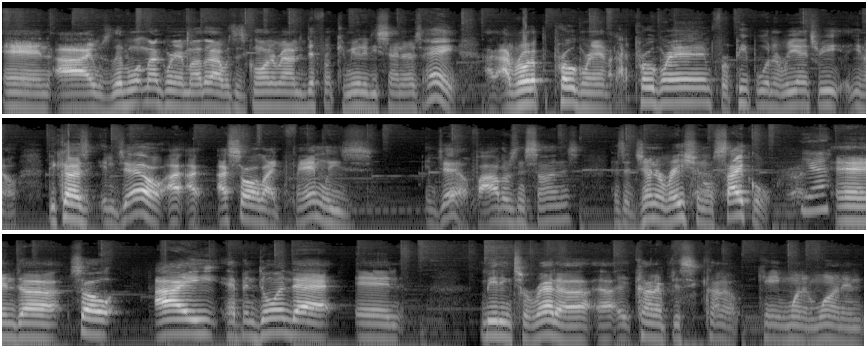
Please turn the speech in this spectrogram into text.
And I was living with my grandmother. I was just going around to different community centers. Hey, I, wrote up a program. I got a program for people in the reentry, you know, because in jail, I, I, I saw like families in jail, fathers and sons. It's a generational cycle. Yeah. And uh, so I have been doing that and meeting Terretta, uh, it kind of just kind of came one and one and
